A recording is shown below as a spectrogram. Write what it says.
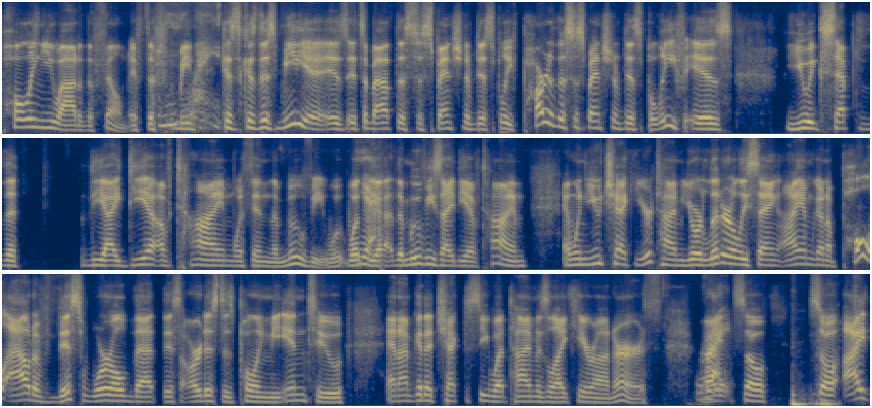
pulling you out of the film. If the I mean Right. because because this media is it's about the suspension of disbelief. Part of the suspension of disbelief is you accept the the idea of time within the movie what Yeah. the the movie's idea of time and when you check your time you're literally saying i am going to pull out of this world that this artist is pulling me into and i'm going to check to see what time is like here on earth right? right. so so i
